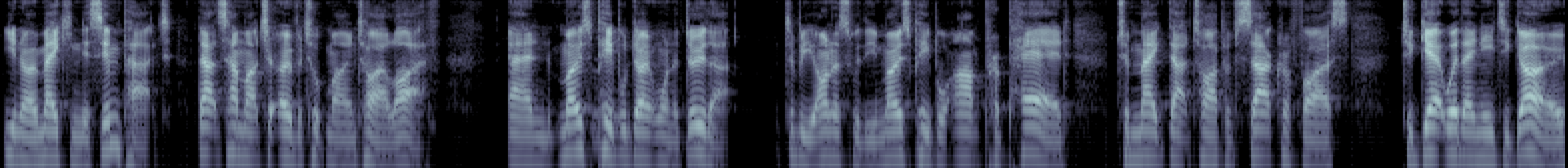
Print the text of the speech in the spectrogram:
you know, making this impact. That's how much it overtook my entire life. And most people don't want to do that. to be honest with you, most people aren't prepared to make that type of sacrifice to get where they need to go.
